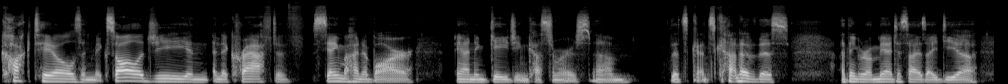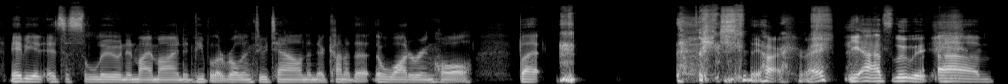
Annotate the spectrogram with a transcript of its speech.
cocktails and mixology and and the craft of standing behind a bar and engaging customers. Um, that's it's kind of this. I think romanticized idea. Maybe it, it's a saloon in my mind, and people are rolling through town, and they're kind of the the watering hole. But they are right. Yeah, absolutely. Um,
